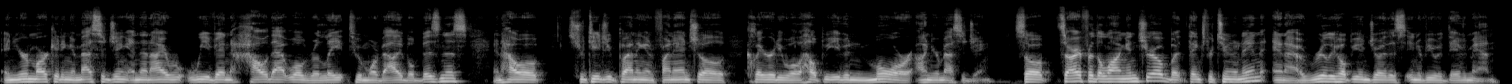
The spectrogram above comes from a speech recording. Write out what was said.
and your marketing and messaging. And then I weave in how that will relate to a more valuable business and how strategic planning and financial clarity will help you even more on your messaging. So sorry for the long intro, but thanks for tuning in. And I really hope you enjoy this interview with David Mann.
